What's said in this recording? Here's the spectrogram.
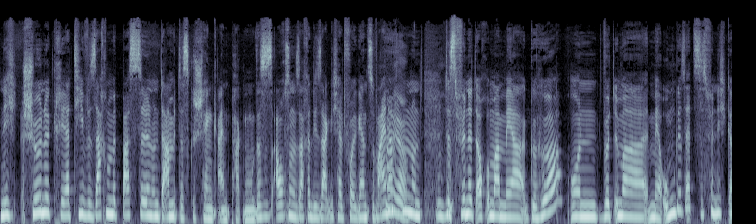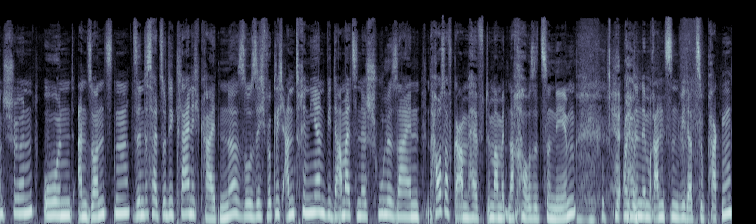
nicht schöne kreative Sachen mit basteln und damit das Geschenk einpacken. Das ist auch so eine Sache, die sage ich halt voll gern zu Weihnachten ah, ja. und mhm. das findet auch immer mehr Gehör und wird immer mehr umgesetzt. Das finde ich ganz schön. Und ansonsten sind es halt so die Kleinigkeiten, ne? So sich wirklich antrainieren, wie damals in der Schule sein Hausaufgabenheft immer mit nach Hause zu nehmen und in dem Ranzen wieder zu packen,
